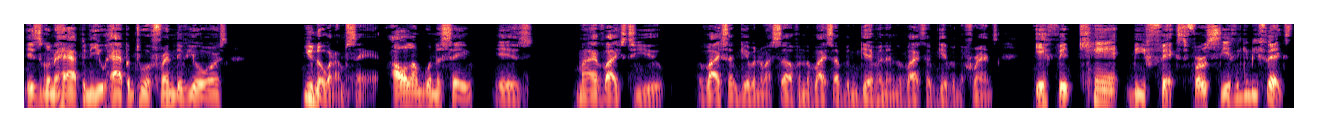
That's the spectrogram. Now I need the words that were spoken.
is going to happen to you, happen to a friend of yours. You know what I'm saying. All I'm going to say is my advice to you, advice I've given to myself and advice I've been given and advice I've given to friends. If it can't be fixed, first see if it can be fixed.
